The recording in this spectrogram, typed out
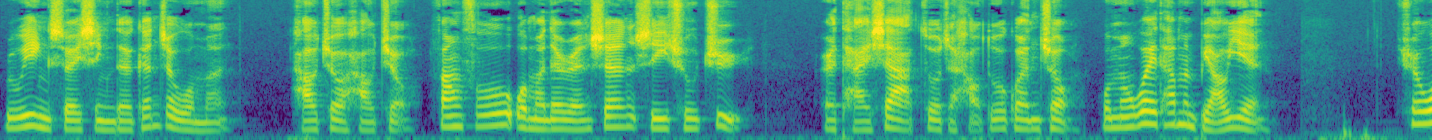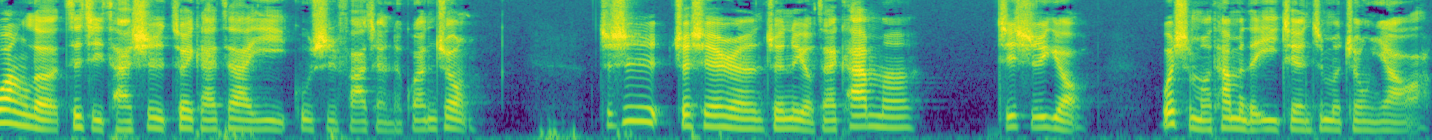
如影随形的跟着我们好久好久，仿佛我们的人生是一出剧，而台下坐着好多观众，我们为他们表演，却忘了自己才是最该在意故事发展的观众。只是这些人真的有在看吗？即使有，为什么他们的意见这么重要啊？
